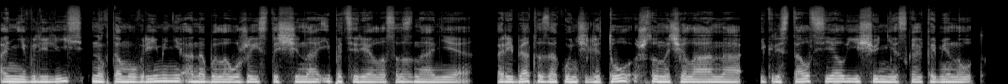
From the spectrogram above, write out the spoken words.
Они влились, но к тому времени она была уже истощена и потеряла сознание. Ребята закончили то, что начала она, и кристалл сиял еще несколько минут.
